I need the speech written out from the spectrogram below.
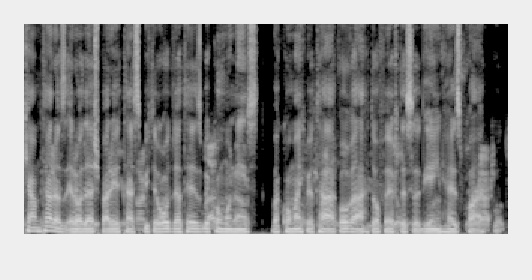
کمتر از ارادش برای تثبیت قدرت حزب کمونیست و کمک به تحقق اهداف اقتصادی این حزب خواهد بود.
